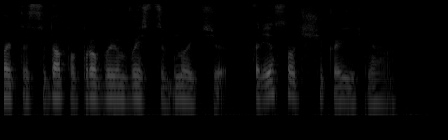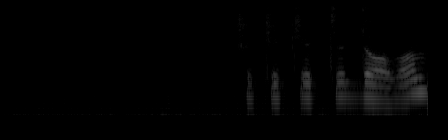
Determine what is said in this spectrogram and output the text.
Давайте сюди попробуємо вистебнути ресалщика їхнього. Чу-чу-чу, Чудово.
